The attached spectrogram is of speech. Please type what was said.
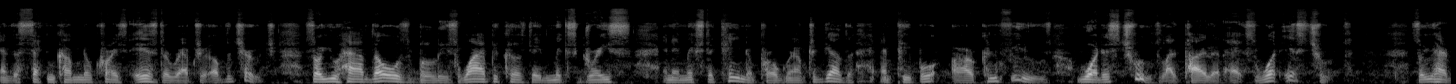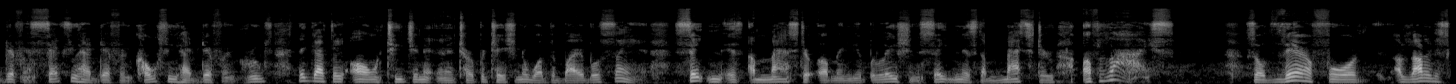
and the second coming of Christ is the rapture of the church. So you have those beliefs. Why? Because they mix grace and they mix the kingdom program together, and people are confused. What is true? Truth, like Pilate asked, what is truth? So you have different sects, you have different cults, you have different groups. They got their own teaching and interpretation of what the Bible is saying. Satan is a master of manipulation. Satan is the master of lies. So therefore, a lot of this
